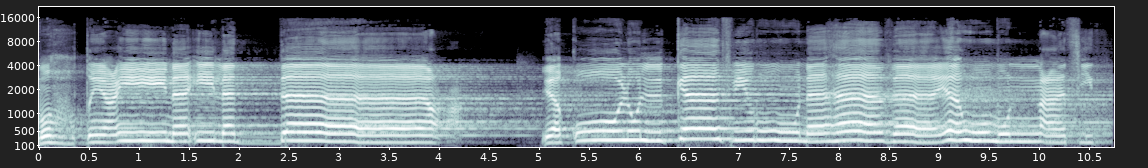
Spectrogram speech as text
مهطعين إلى الداع. يقول الكافرون هذا يوم عسر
